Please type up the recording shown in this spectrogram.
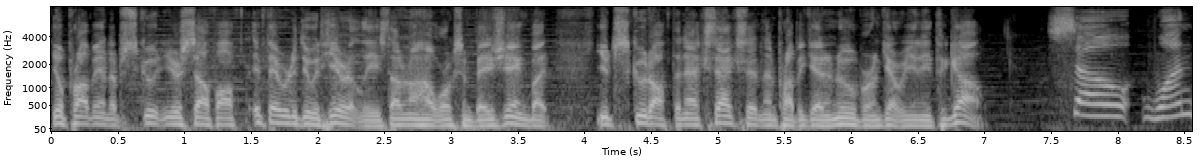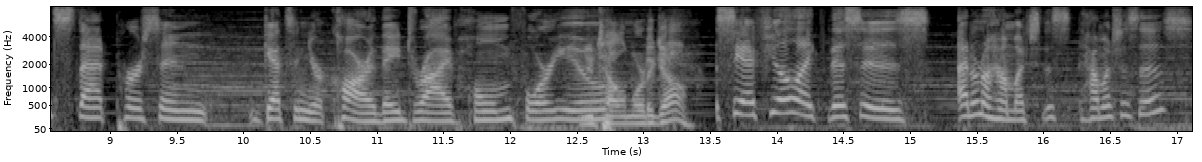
you'll probably end up scooting yourself off, if they were to do it here at least. I don't know how it works in Beijing, but you'd scoot off the next exit and then probably get an Uber and get where you need to go. So once that person gets in your car, they drive home for you. You tell them where to go. See, I feel like this is. I don't know how much this. How much is this?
